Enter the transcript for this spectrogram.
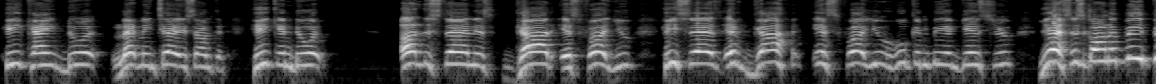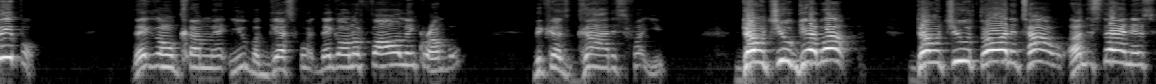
he can't do it. Let me tell you something. He can do it. Understand this God is for you. He says, if God is for you, who can be against you? Yes, it's going to be people. They're going to come at you, but guess what? They're going to fall and crumble because God is for you. Don't you give up. Don't you throw in the towel. Understand this.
